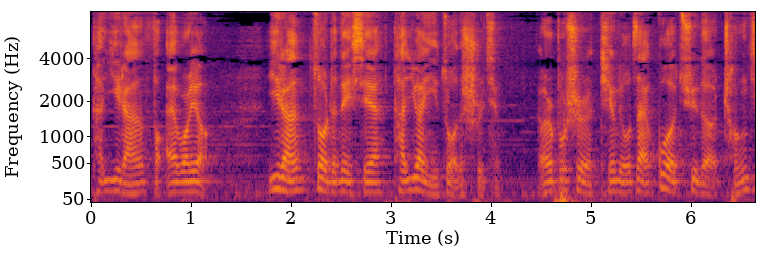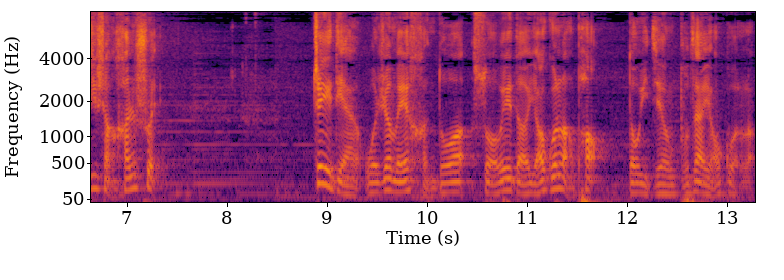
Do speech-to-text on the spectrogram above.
他依然 forever young，依然做着那些他愿意做的事情。而不是停留在过去的成绩上酣睡。这一点，我认为很多所谓的摇滚老炮都已经不再摇滚了，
